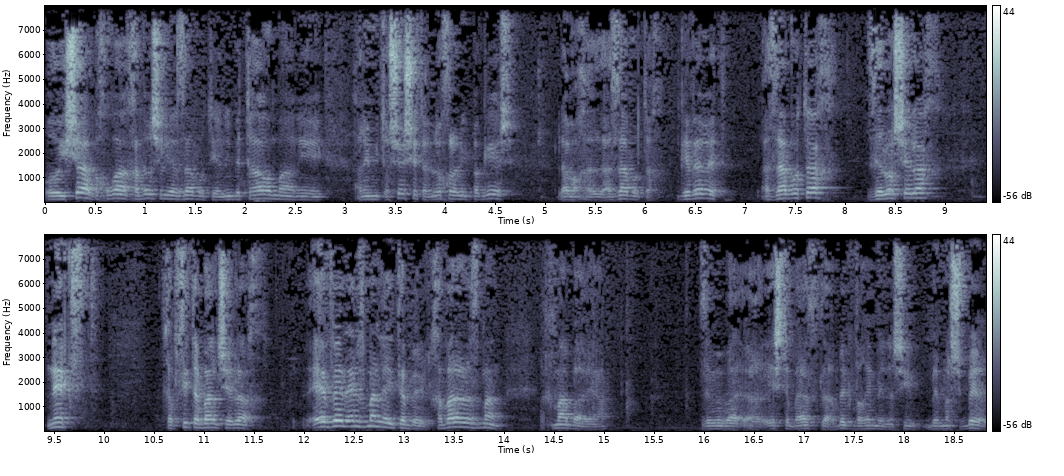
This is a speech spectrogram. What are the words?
או אישה, בחורה, חבר שלי עזב אותי, אני בטראומה, אני, אני מתאוששת, אני לא יכולה להיפגש. למה? עזב אותך. גברת, עזב אותך, זה לא שלך, נקסט. תחפשי את הבעל שלך. אבל, אין זמן להתאבל, חבל על הזמן. רק מה הבעיה? זה. יש את הבעיה הזאת להרבה גברים ונשים, במשבר.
